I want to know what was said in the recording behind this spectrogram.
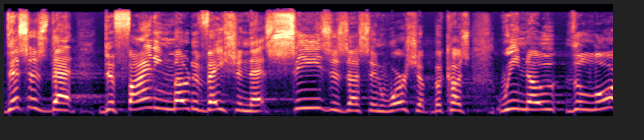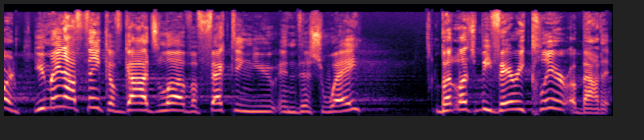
this is that defining motivation that seizes us in worship because we know the Lord. You may not think of God's love affecting you in this way, but let's be very clear about it.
